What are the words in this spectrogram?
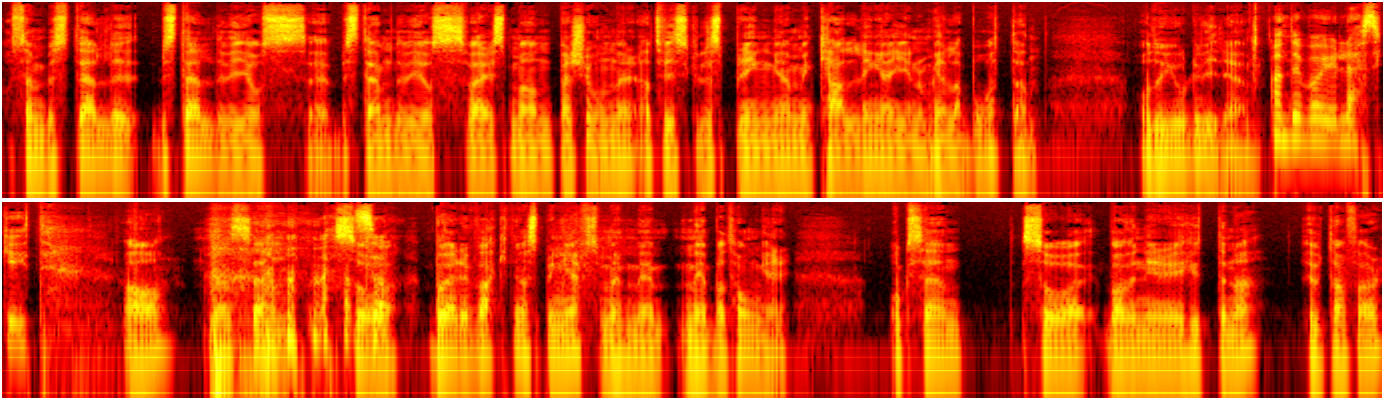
Och sen beställde, beställde vi oss, eh, bestämde vi oss Sveriges man-personer att vi skulle springa med kallingar genom hela båten. Och då gjorde vi det. Ja, det var ju läskigt. Ja, men sen så Alltså. började vakterna springa efter mig med, med batonger. Och sen så var vi nere i hytterna utanför.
